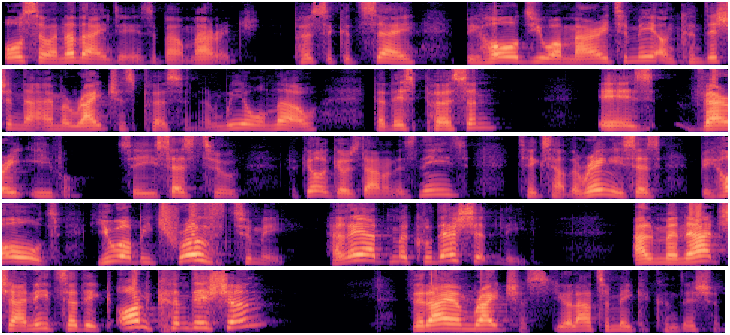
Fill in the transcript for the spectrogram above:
Also another idea is about marriage. A person could say, Behold, you are married to me on condition that I'm a righteous person. And we all know that this person is very evil. So he says to the girl, goes down on his knees, takes out the ring. He says, Behold, you are betrothed to me. Al menat she'ani tzaddik. On condition that I am righteous. You're allowed to make a condition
